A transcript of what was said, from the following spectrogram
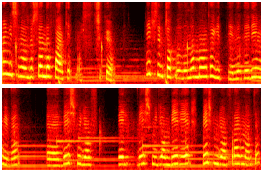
Hangisini öldürsen de fark etmez. Çıkıyor. Hepsini topladığında Monk'a gittiğinde dediğim gibi e, 5 milyon 5 milyon beriye 5 milyon fragmente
